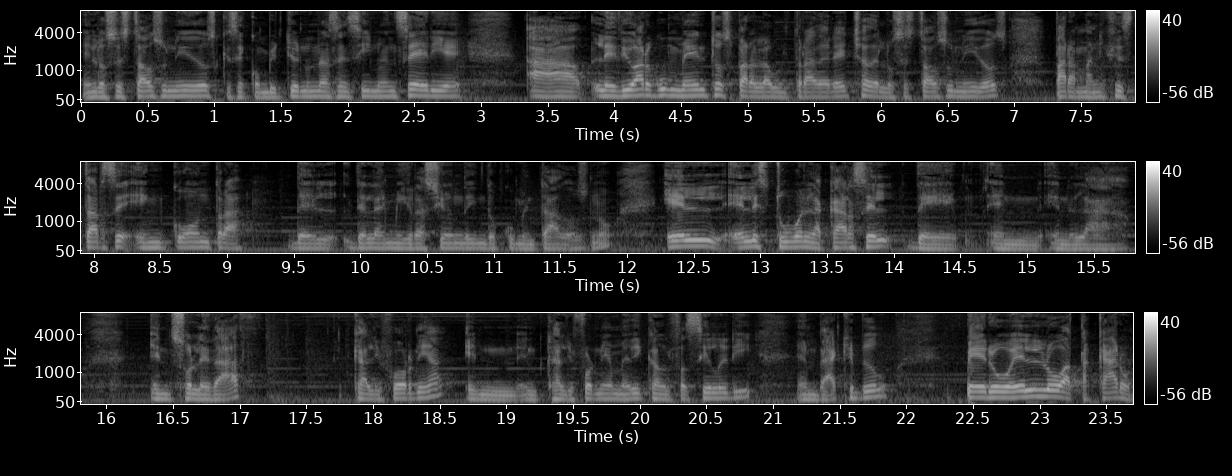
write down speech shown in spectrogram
en los Estados Unidos, que se convirtió en un asesino en serie, ah, le dio argumentos para la ultraderecha de los Estados Unidos para manifestarse en contra de la inmigración de indocumentados, ¿no? Él, él estuvo en la cárcel de, en, en la, en Soledad, California, en, en, California Medical Facility, en Vacaville, pero él lo atacaron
